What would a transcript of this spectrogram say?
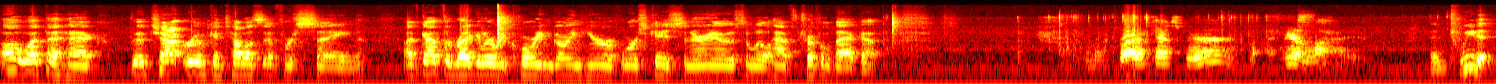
Oh, what the heck? The chat room can tell us if we're sane. I've got the regular recording going here of worst case scenarios, so we'll have triple backup. Broadcast. We're we are live And tweet it.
